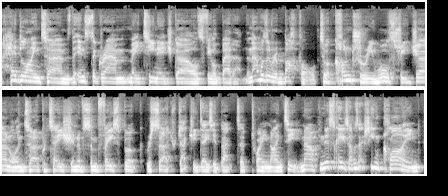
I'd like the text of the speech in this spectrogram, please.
headline terms that Instagram made teenage girls feel better. And that was a rebuttal to a contrary Wall Street Journal interpretation of some Facebook research, which actually dated back to 2019. Now, in this case, I was actually inclined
